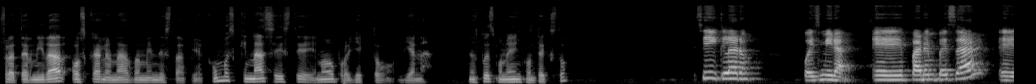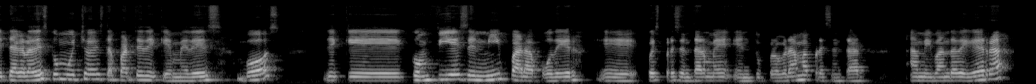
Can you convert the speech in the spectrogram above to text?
Fraternidad, Oscar Leonardo Méndez Tapia. ¿Cómo es que nace este nuevo proyecto, Diana? ¿Nos puedes poner en contexto? Sí, claro. Pues mira, eh, para empezar, te agradezco mucho esta parte de que me des voz de que confíes en mí para poder eh, pues presentarme en tu programa, presentar a mi banda de guerra,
